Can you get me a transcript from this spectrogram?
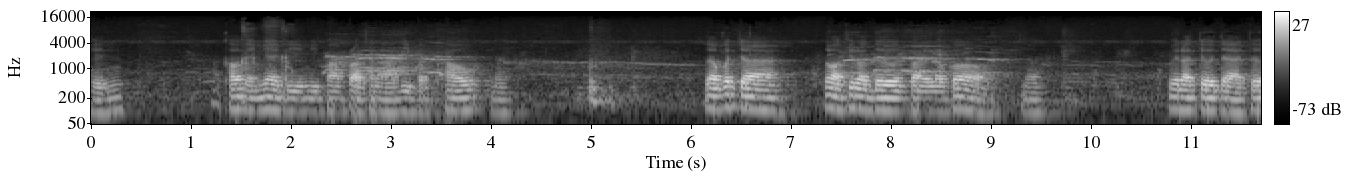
เห็นเขาในแง่ดีมีความปรารถนาดีกับเขานะเราก็จะระหว่างที่เราเดินไปเราก็นะ เวลาเจอแดดเธอ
